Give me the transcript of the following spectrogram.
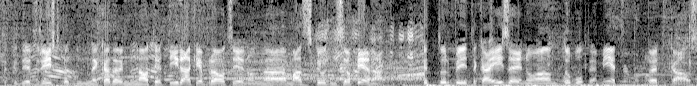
Tad, kad iet uz rīsku, tad nekad arī nav tie tīrākie braucieni un uh, mazas kļūdas jau pienāk. Kad tur bija tā kā izēja no dubultiem mietu vertikāls.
